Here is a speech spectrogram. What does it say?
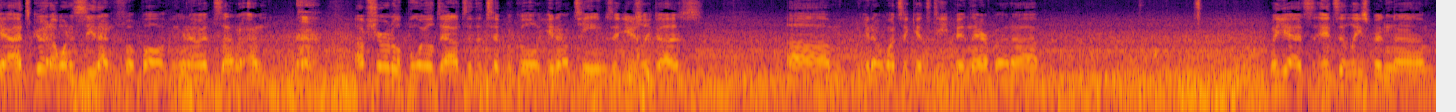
yeah, it's good. I want to see that in football. You know, it's I I, am sure it'll boil down to the typical you know teams. It usually does. Um, you know, once it gets deep in there, but um, but yeah, it's it's at least been um,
